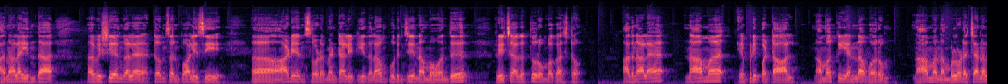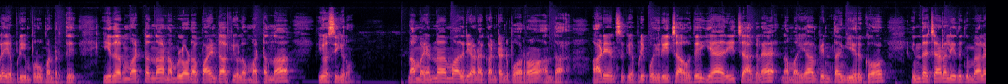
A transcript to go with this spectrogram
அதனால் இந்த விஷயங்களை டேர்ம்ஸ் அண்ட் பாலிசி ஆடியன்ஸோட மென்டாலிட்டி இதெல்லாம் புரிஞ்சு நம்ம வந்து ரீச் ஆகிறது ரொம்ப கஷ்டம். அதனால் நாம் எப்படிப்பட்ட ஆள் நமக்கு என்ன வரும் நாம் நம்மளோட சேனலை எப்படி இம்ப்ரூவ் பண்ணுறது இதை மட்டும்தான் நம்மளோட பாயிண்ட் ஆஃப் வியூவில் மட்டும்தான் யோசிக்கணும். நம்ம என்ன மாதிரியான கண்டென்ட் போடுறோம் அந்த ஆடியன்ஸுக்கு எப்படி போய் ரீச் ஆகுது? ஏன் ரீச் ஆகலை? நம்ம ஏன் பின்தங்கி இருக்கோம்? இந்த சேனல் இதுக்கு மேலே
